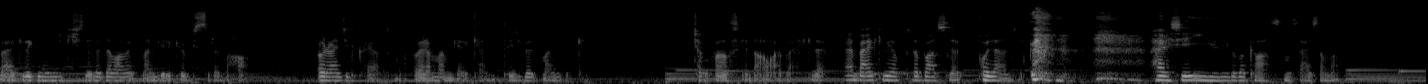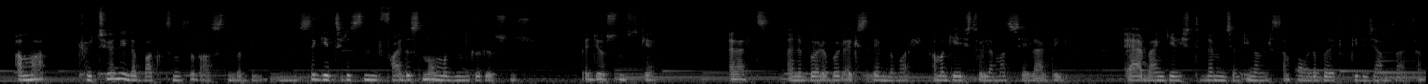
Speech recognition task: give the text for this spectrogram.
Belki de gönüllü kişilerle devam etmem gerekiyor bir süre daha. Öğrencilik hayatıma öğrenmem gereken, tecrübe etmem gereken çok fazla şey daha var belki de. Yani belki bir noktada bazı şeyler polancılık. her şeye iyi yönüyle bakamazsınız her zaman. Ama kötü yönüyle baktığınızda da aslında bir size getirisinin bir faydasının olmadığını görüyorsunuz. Ve diyorsunuz ki evet hani böyle böyle eksilerim de var ama geliştirilemez şeyler değil. Eğer ben geliştirilemeyeceğine inanırsam orada bırakıp gideceğim zaten.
